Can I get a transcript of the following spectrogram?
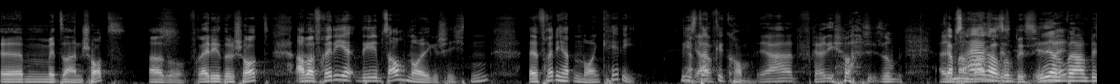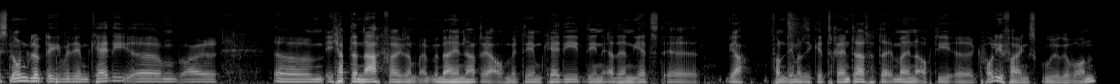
ähm, mit seinen Shots. Also Freddy the Shot. Aber Freddy, da gibt es auch neue Geschichten. Äh, Freddy hat einen neuen Caddy. Wie ist Ja, das gekommen? Ja, Freddy war so. Gab's man Ärger war so ein bisschen, Ja, ne? war ein bisschen unglücklich mit dem Caddy, ähm, weil ähm, ich habe danach gefragt, immerhin hat er auch mit dem Caddy, den er dann jetzt, äh, ja, von dem er sich getrennt hat, hat er immerhin auch die äh, Qualifying School gewonnen.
